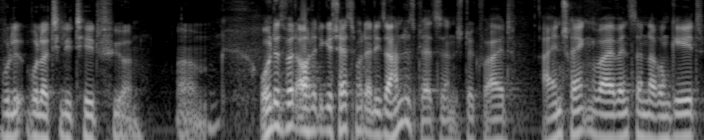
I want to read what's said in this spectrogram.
Vol Volatilität führen. Ähm. Und es wird auch die Geschäftsmodelle dieser Handelsplätze ein Stück weit einschränken, weil wenn es dann darum geht,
